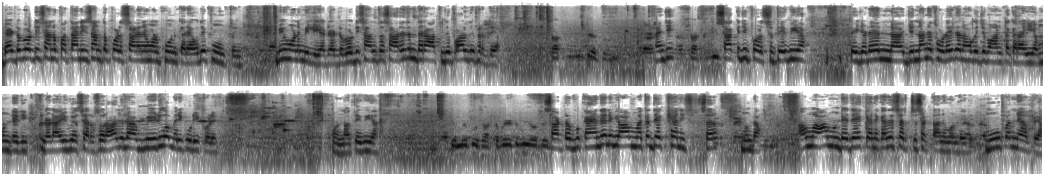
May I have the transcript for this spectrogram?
ਡੈੱਡ ਬੋਡੀ ਸਾਨੂੰ ਪਤਾ ਨਹੀਂ ਸਾਨੂੰ ਤਾਂ ਪੁਲਿਸ ਵਾਲਿਆਂ ਨੇ ਹੁਣ ਫੋਨ ਕਰਿਆ ਉਹਦੇ ਫੋਨ ਤੋਂ ਹੀ ਵੀ ਹੁਣ ਮਿਲੀ ਆ ਡੈੱਡ ਬੋਡੀ ਸਾਨੂੰ ਤਾਂ ਸਾਰੇ ਦਿਨ ਰਾਤ ਦੇ ਭਾਲਦੇ ਫਿਰਦੇ ਆ। ਸ਼ੱਕ ਤੋਂ ਹਾਂਜੀ? ਸ਼ੱਕ ਜੀ ਪੁਲਿਸ ਤੇ ਵੀ ਆ ਤੇ ਜਿਹੜੇ ਨ- ਜਿਨ੍ਹਾਂ ਨੇ ਥੋੜੇ ਦਿਨ ਹੋ ਗਏ ਜ਼ਮਾਨਤ ਕਰਾਈ ਆ ਮੁੰਡੇ ਦੀ ਲੜਾਈ ਹੋਈ ਸਿਰ ਸੁਰਾਜ ਲਾ ਵੀਡੀਓ ਮੇਰੀ ਕੁੜੀ ਕੋਲੇ। ਉਹਨਾਂ ਤੇ ਵੀ ਆ। ਕਿਵੇਂ ਕੋਈ ਸੱਟ ਪੇਟ ਵੀ ਉਹਦੇ? ਸੱਟ ਕਹਿੰਦੇ ਨੇ ਵੀ ਆ ਮੈਂ ਤਾਂ ਦੇਖਿਆ ਨਹੀਂ ਸਰ ਮੁੰਡਾ। ਆ ਆ ਮੁੰਡੇ ਦੇਖ ਕੇ ਨੇ ਕਹਿੰਦੇ ਸਿਰ 'ਚ ਸੱਟਾਂ ਨੇ ਮੁੰਡੇ ਦੇ। ਮੂੰਹ ਪੰਨਿਆ ਪਿਆ।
